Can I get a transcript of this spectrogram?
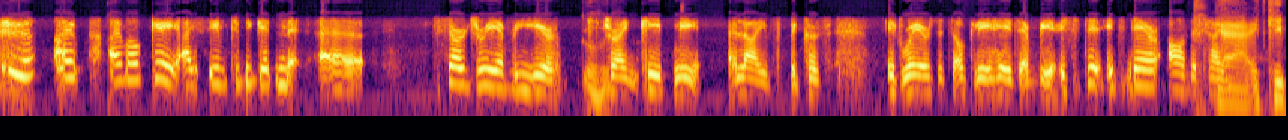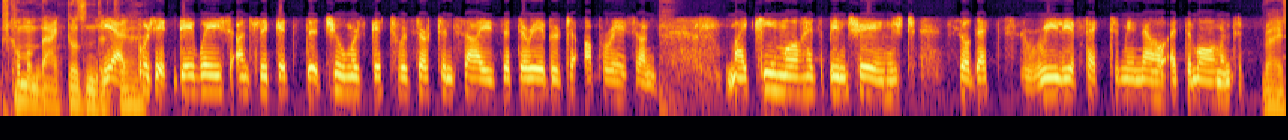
I'm I'm okay. I seem to be getting uh, surgery every year to try and keep me alive because it rears its ugly head every year. It's it's there all the time. Yeah, it keeps coming back, doesn't it? Yeah, but it, they wait until it gets the tumours get to a certain size that they're able to operate on. My chemo has been changed, so that's really affecting me now at the moment. Right.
